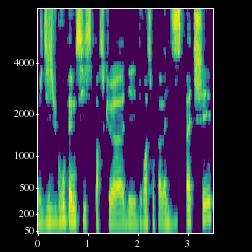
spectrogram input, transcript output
je dis du groupe M6 parce que euh, les droits sont pas mal dispatchés.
